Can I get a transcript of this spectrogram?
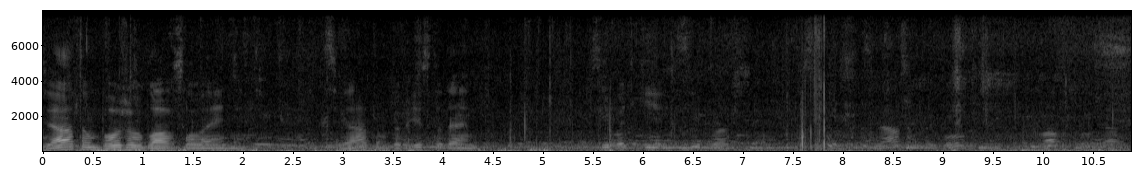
Святом Божого благословення, святом, дорогі студенти, всі батьки, всіх вас, святом Бог благословляє.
